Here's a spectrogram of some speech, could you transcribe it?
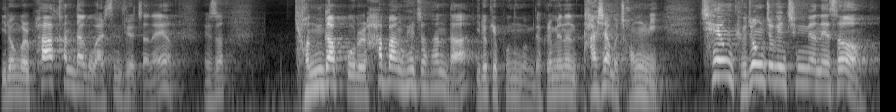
이런 걸 파악한다고 말씀드렸잖아요. 그래서 견갑골을 하방 회전한다 이렇게 보는 겁니다. 그러면은 다시 한번 정리. 체형 교정적인 측면에서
